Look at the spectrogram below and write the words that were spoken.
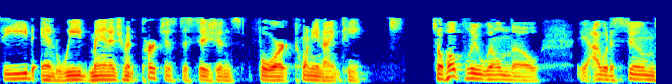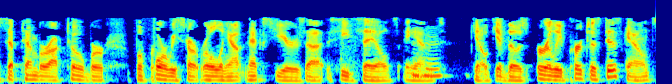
seed and weed management purchase decisions for 2019. So hopefully we'll know, I would assume September, October before we start rolling out next year's uh, seed sales and, mm-hmm. you know, give those early purchase discounts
